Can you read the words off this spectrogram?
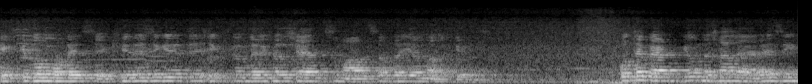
ਇੱਕ ਦੋ ਮੁੰਡੇ ਸੇਖੇ ਦੇ ਸੀਗੇ ਤੇ ਇੱਕ ਮੇਰੇ ਖਿਆਲ ਸ਼ਾਇਦ ਸਮਾਜ ਸਰ ਦਾ ਜਾਂ ਮਲਕੇ ਉੱਥੇ ਬੈਠ ਕੇ ਉਹ ਨਸ਼ਾ ਲੈ ਰਹੇ ਸੀ।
